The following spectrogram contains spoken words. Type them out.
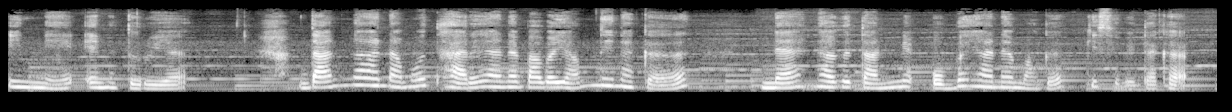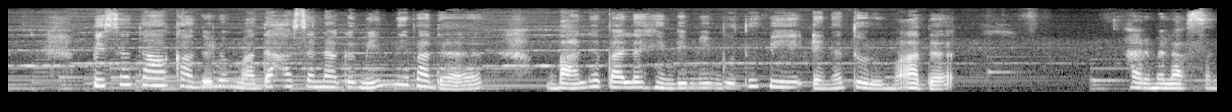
ඉන්නේ එනතුරුය. දන්නා නමුත් හැර යන බව යම් දිනක නෑ නවතන්නේ ඔබ යන මග කිසිවිටක. පිසතා කඳුළු මදහස නගමින් නිවද බල බල හිඳිමි බුදු වී එන තුරුම අද. හරිම ලස්සන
